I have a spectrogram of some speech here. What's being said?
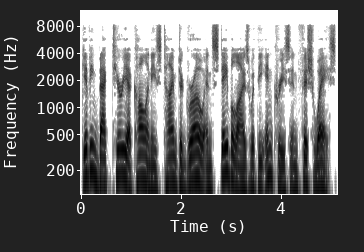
giving bacteria colonies time to grow and stabilize with the increase in fish waste.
